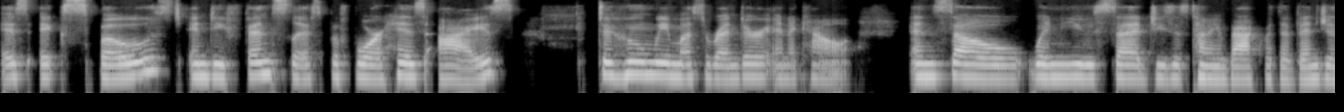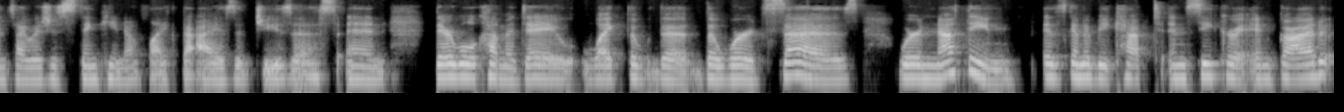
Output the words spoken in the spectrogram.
is exposed and defenseless before his eyes, to whom we must render an account. And so when you said Jesus coming back with a vengeance, I was just thinking of like the eyes of Jesus. And there will come a day, like the the, the word says, where nothing is going to be kept in secret. And God,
